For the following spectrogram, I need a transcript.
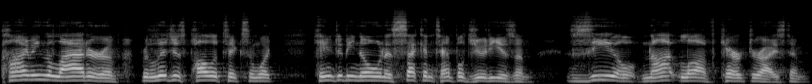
climbing the ladder of religious politics and what came to be known as Second Temple Judaism. Zeal, not love, characterized him.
